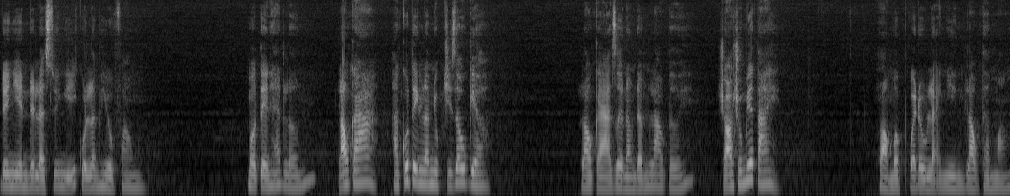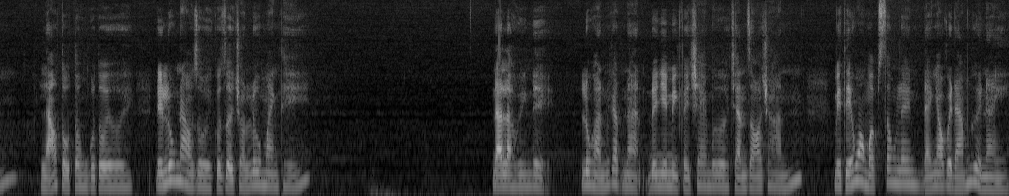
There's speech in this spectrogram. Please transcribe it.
Đương nhiên đây là suy nghĩ của Lâm Hiểu Phong. Một tên hét lớn. Long ca, hắn cố tình làm nhục chị dâu kìa. Long ca giờ nằm đấm lao tới. Cho chúng biết tay. Hoàng mập quay đầu lại nhìn lòng thầm mắng. Lão tổ tông của tôi ơi Đến lúc nào rồi có giờ tròn lưu manh thế? Đã là huynh đệ Lúc hắn gặp nạn Đương nhiên mình phải che mưa chắn gió cho hắn. Vì thế Hoàng mập xông lên đánh nhau với đám người này.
